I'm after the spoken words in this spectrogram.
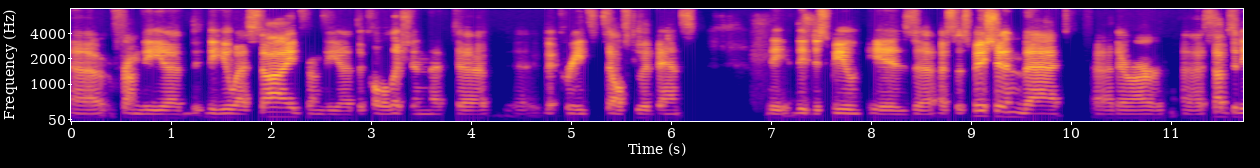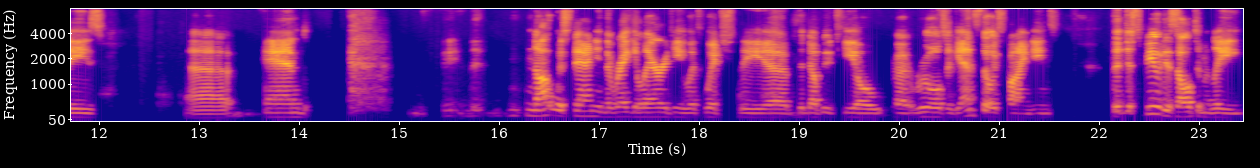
uh, from the, uh, the, the U.S. side, from the uh, the coalition that that creates itself to advance the the dispute, is a suspicion that there are subsidies and notwithstanding the regularity with which the uh, the WTO uh, rules against those findings, the dispute is ultimately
